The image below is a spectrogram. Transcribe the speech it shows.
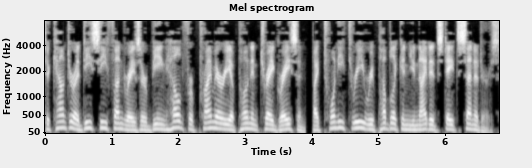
to counter a D.C. fundraiser being held for primary opponent Trey Grayson, by 23 Republican United States Senators.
